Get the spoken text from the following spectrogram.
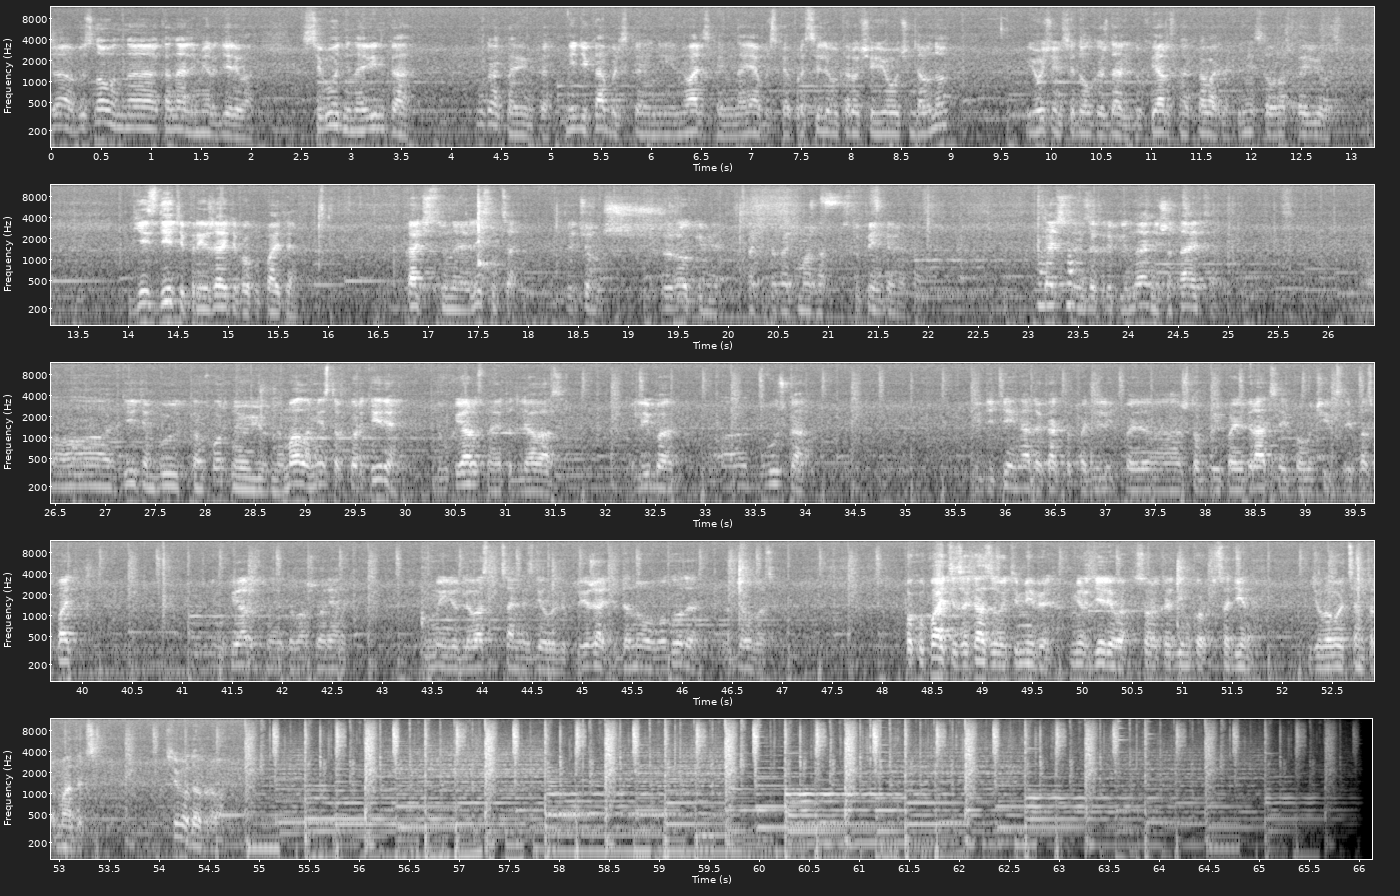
Да, вы снова на канале Мир Дерева. Сегодня новинка, ну как новинка, не декабрьская, не январская, не ноябрьская. Просили вы, короче, ее очень давно и очень все долго ждали. Двухъярусная кровать, наконец-то у нас появилась. Есть дети, приезжайте, покупайте. Качественная лестница, причем широкими, так сказать, можно, ступеньками. Качественно закреплена, не шатается. Детям будет комфортно и уютно. Мало места в квартире, двухъярусная это для вас. Либо а, двушка, и детей надо как-то поделить, по- а, чтобы и поиграться, и поучиться, и поспать. Двухъярусная это ваш вариант. Мы ее для вас специально сделали. Приезжайте до Нового года, ждем вас. Покупайте, заказывайте мебель. Мир дерева, 41, корпус 1, деловой центр Мадекс. Всего доброго.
